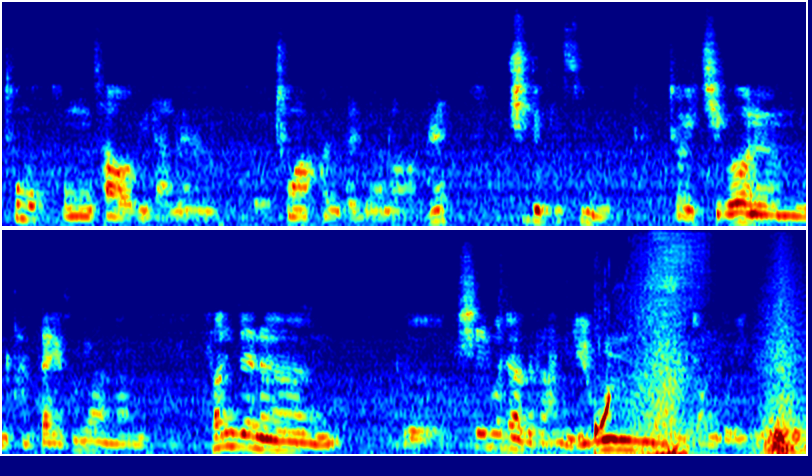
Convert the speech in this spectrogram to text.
토목공사업이라는 그 종합건설 면허를 취득했습니다. 저희 직원은 간단히 소개하면 현재는 그 실무자들은 한 7분 정도 있고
